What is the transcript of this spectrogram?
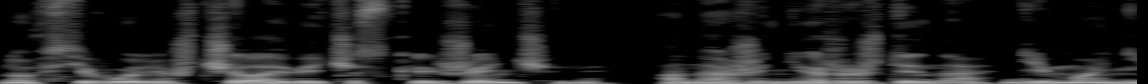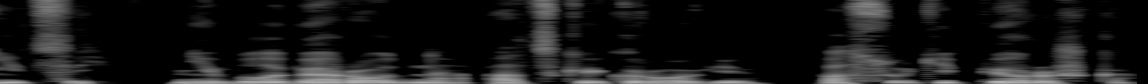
но всего лишь человеческой женщины? Она же не рождена демоницей, не благородна адской кровью, по сути перышко.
